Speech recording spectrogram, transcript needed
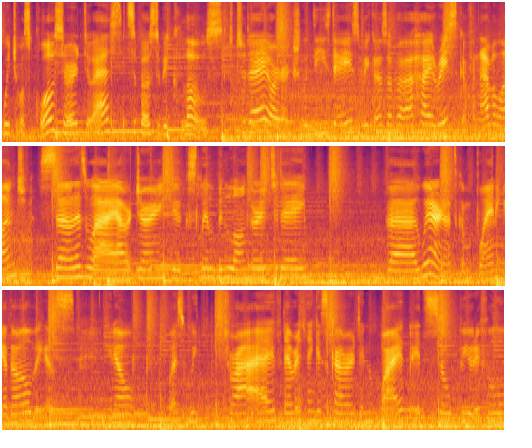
which was closer to us, it's supposed to be closed today or actually these days because of a high risk of an avalanche. So that's why our journey took a little bit longer today. But we are not complaining at all because you know as we drive everything is covered in white it's so beautiful.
